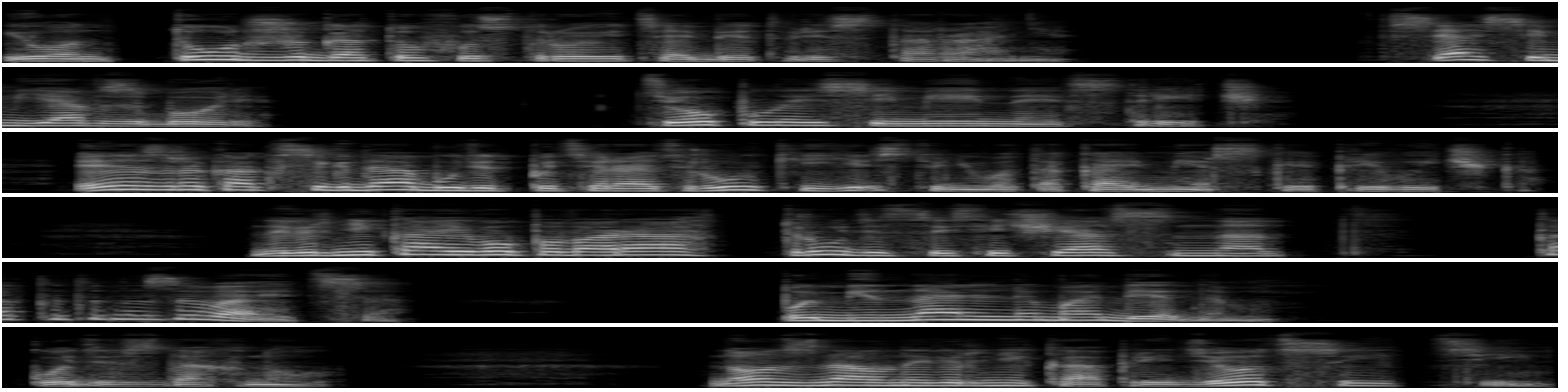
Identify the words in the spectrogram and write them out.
и он тут же готов устроить обед в ресторане. Вся семья в сборе. Теплая семейная встреча. Эзра, как всегда, будет потирать руки, есть у него такая мерзкая привычка. Наверняка его повара трудятся сейчас над... как это называется? Поминальным обедом. Коди вздохнул. Но он знал наверняка, придется идти.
